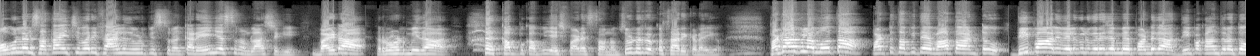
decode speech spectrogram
మొగుళ్ళని సతాయించి మరి ఫ్యాన్లు తుడిపిస్తున్నాం కానీ ఏం చేస్తున్నాం లాస్ట్కి? బయట రోడ్ మీద కప్పు కప్పు చేసి పడేస్తా ఉన్నాం. చూడండి ఒకసారి ఇక్కడ ఇక పటాకుల మూత పట్టు తప్పితే వాత అంటూ దీపావళి వెలుగులు విరజమ్మే పండుగ దీపకాంతులతో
